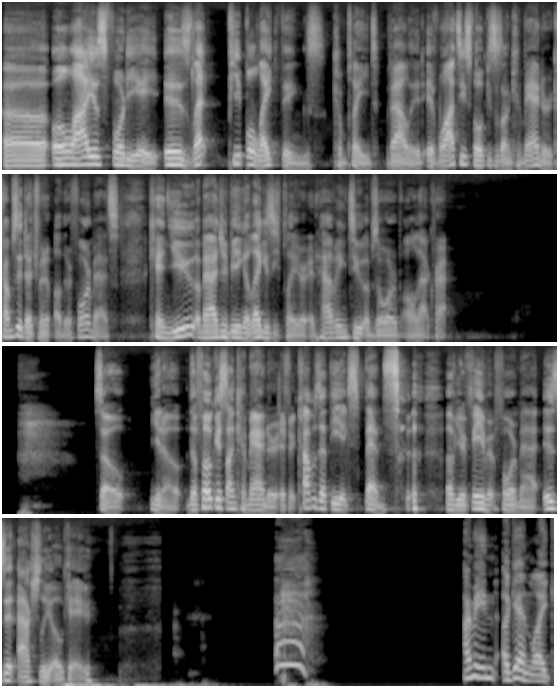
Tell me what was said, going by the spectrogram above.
Uh, Elias forty eight is let people like things complaint valid if WotC's focuses on commander comes to detriment of other formats. Can you imagine being a legacy player and having to absorb all that crap? So you know the focus on commander if it comes at the expense of your favorite format is it actually okay Ah. I mean, again, like,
